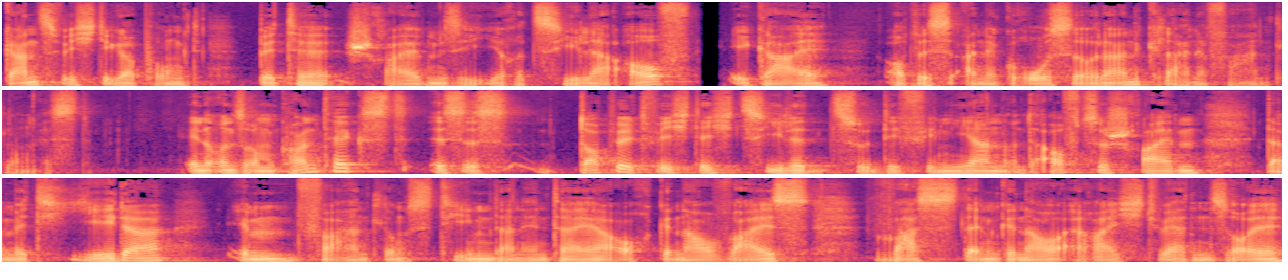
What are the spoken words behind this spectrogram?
ganz wichtiger Punkt, bitte schreiben Sie Ihre Ziele auf, egal ob es eine große oder eine kleine Verhandlung ist. In unserem Kontext ist es doppelt wichtig, Ziele zu definieren und aufzuschreiben, damit jeder im Verhandlungsteam dann hinterher auch genau weiß, was denn genau erreicht werden soll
